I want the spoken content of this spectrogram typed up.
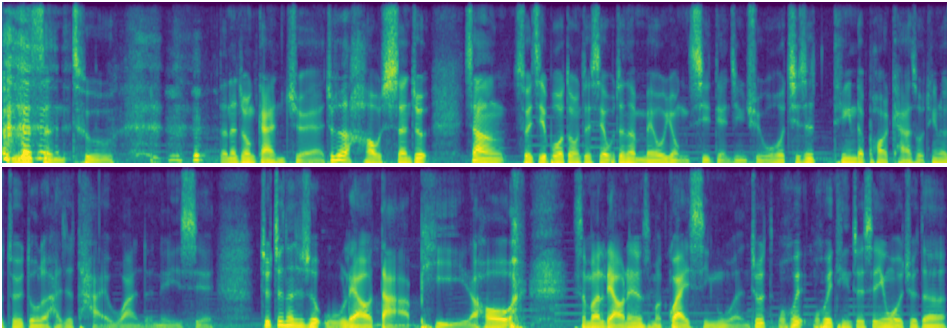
listen to 的那种感觉，就是好深，就像随机波动这些，我真的没有勇气点进去。我其实听的 podcast，我听的最多的还是台湾的那一些，就真的就是无聊打屁，然后什么聊那种什么怪新闻，就我会我会听这些，因为我觉得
